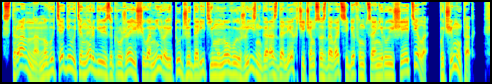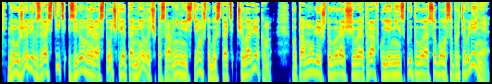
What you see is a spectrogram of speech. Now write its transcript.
Странно, но вытягивать энергию из окружающего мира и тут же дарить ему новую жизнь гораздо легче, чем создавать себе функционирующее тело. Почему так? Неужели взрастить зеленые росточки – это мелочь по сравнению с тем, чтобы стать человеком? Потому ли, что выращивая травку, я не испытываю особого сопротивления?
